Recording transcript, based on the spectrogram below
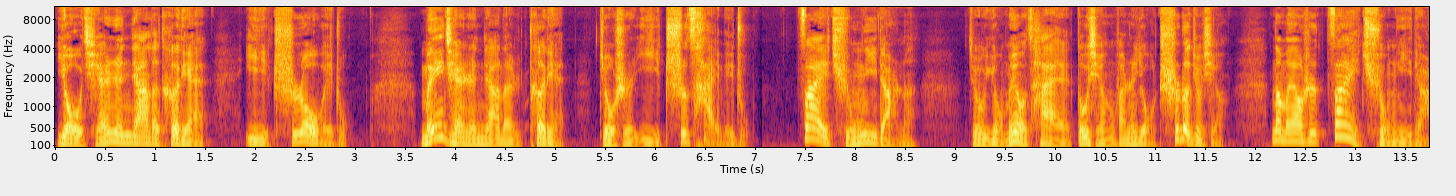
有钱人家的特点以吃肉为主，没钱人家的特点。就是以吃菜为主，再穷一点呢，就有没有菜都行，反正有吃的就行。那么要是再穷一点，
